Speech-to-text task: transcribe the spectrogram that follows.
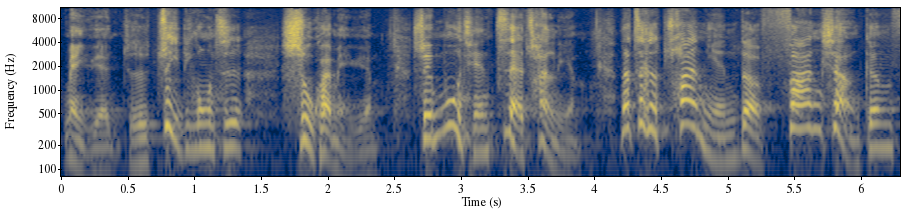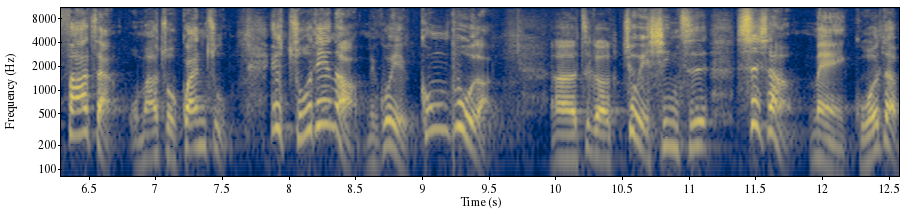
美元，就是最低工资十五块美元。所以目前正在串联。那这个串联的方向跟发展，我们要做关注。因为昨天呢，美国也公布了，呃，这个就业薪资，事实上，美国的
